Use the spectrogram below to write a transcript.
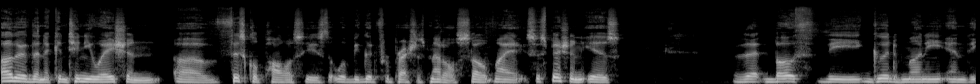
other than a continuation of fiscal policies that will be good for precious metals. So my suspicion is that both the good money and the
